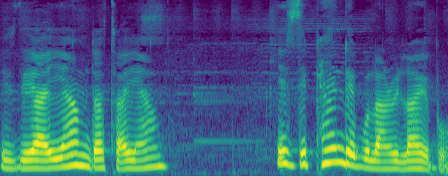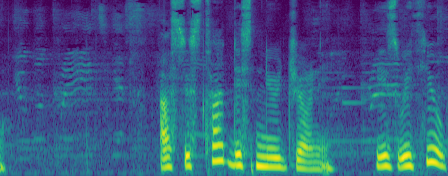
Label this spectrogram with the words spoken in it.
He's the I am that I am, He's dependable and reliable. As you start this new journey, He is with you.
